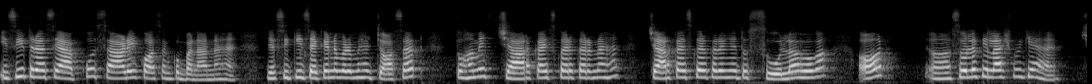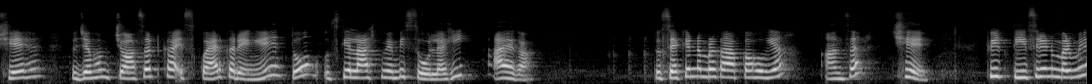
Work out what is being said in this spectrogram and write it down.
इसी तरह से आपको सारे क्वेश्चन को बनाना है। जैसे कि सेकेंड नंबर में है चौंसठ तो हमें चार का स्क्वायर करना है। चार का स्क्वायर करेंगे तो सोलह होगा। और सोलह के लास्ट में क्या है? छः है। तो जब हम चौंसठ का स्क्वायर करेंगे तो उसके लास्ट में भी सोलह ही आएगा। तो सेकेंड नंबर का आपका हो गया आंसर छः। फिर तीसरे नंबर में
